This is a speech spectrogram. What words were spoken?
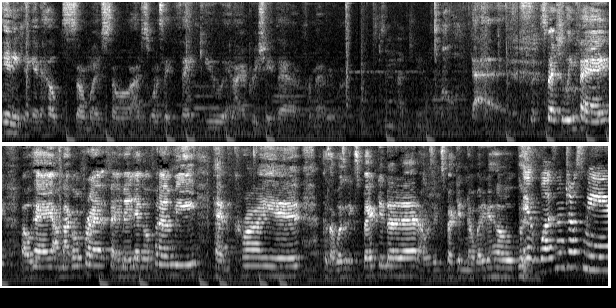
anything. It helped so much. So I just want to say thank you and I appreciate that from everyone. Yes. Especially Faye. Okay, I'm not gonna front. Faye made that go fund me. Had me crying because I wasn't expecting none of that. I wasn't expecting nobody to help. It wasn't just me,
